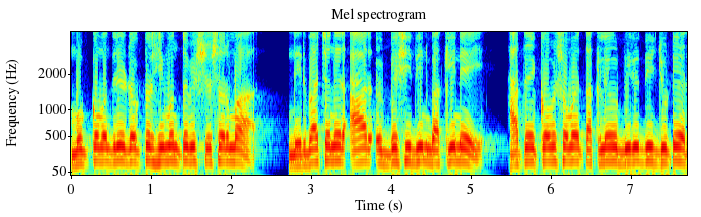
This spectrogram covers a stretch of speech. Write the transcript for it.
মুখ্যমন্ত্রী ডক্টর হিমন্ত বিশ্ব শর্মা, নির্বাচনের আর বেশি দিন বাকি নেই। হাতে কম সময় থাকলেও বিরোধী জোটের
